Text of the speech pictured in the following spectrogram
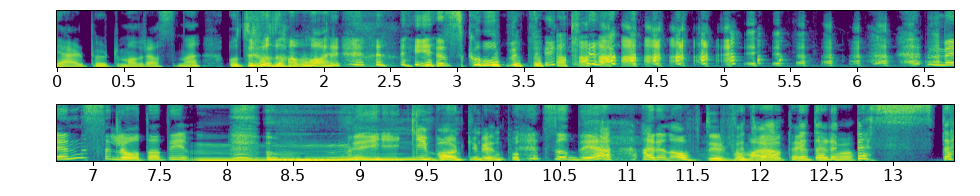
ihjelpulte madrassene og trodde han var i en skobutikk. Mens låta til mm, gikk i bakgrunnen. Så det er en opptur for meg å tenke Dette er det beste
